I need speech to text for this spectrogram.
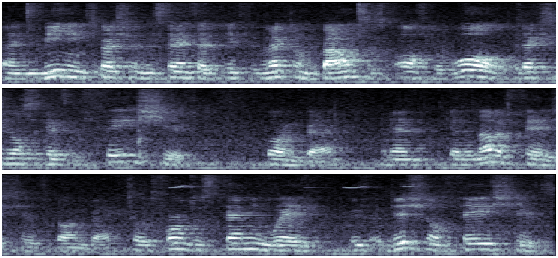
and meaning special in the sense that if an electron bounces off the wall, it actually also gets a phase shift going back, and then get another phase shift going back. So it forms a standing wave with additional phase shifts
